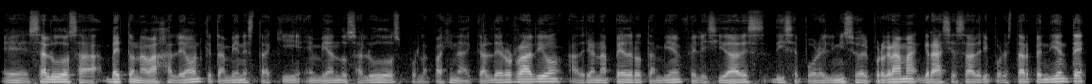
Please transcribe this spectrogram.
Eh, saludos a Beto Navaja León, que también está aquí enviando saludos por la página de Caldero Radio. Adriana Pedro también, felicidades, dice por el inicio del programa. Gracias Adri por estar pendiente.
